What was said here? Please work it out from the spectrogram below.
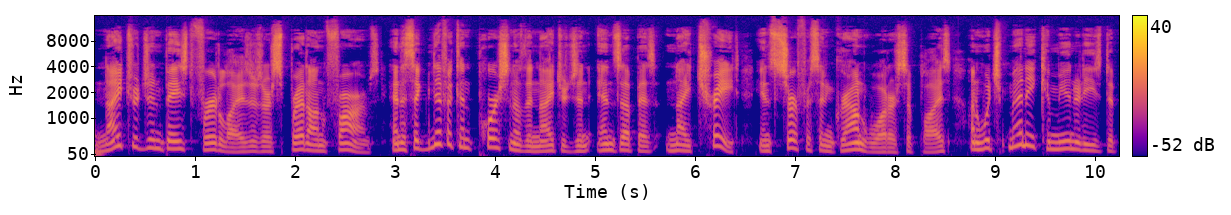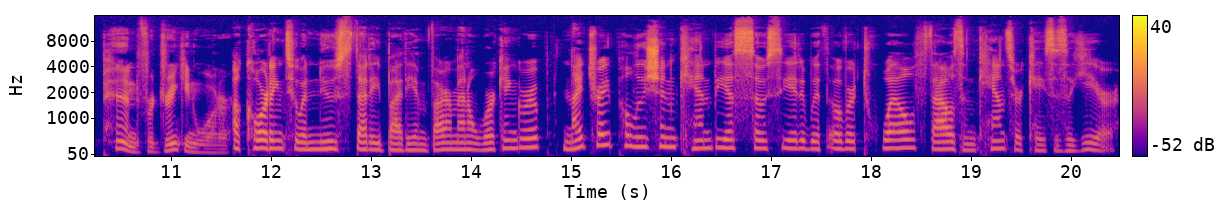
Nitrogen based fertilizers are spread on farms, and a significant portion of the nitrogen ends up as nitrate in surface and groundwater supplies on which many communities depend for drinking water. According to a new study by the Environmental Working Group, nitrate pollution can be associated with over 12,000 cancer cases a year.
